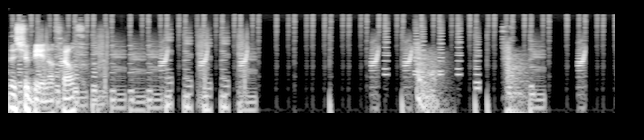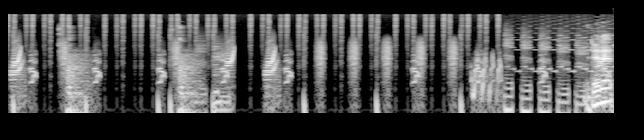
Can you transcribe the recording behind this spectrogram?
This should be enough health. Did it.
